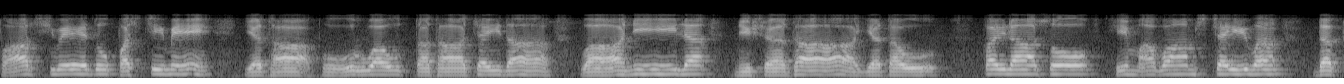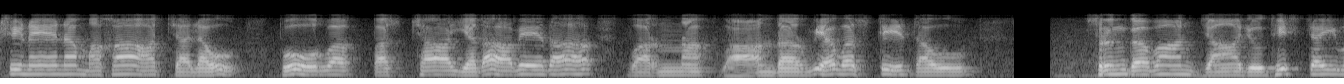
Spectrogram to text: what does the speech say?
पार्श्वेदु पश्चिमे यथा पूर्वौ तथा चैदा वानीलनिषधायतौ कैलासो हिमवांश्चैव दक्षिणेन महाचलौ पूर्वपश्चायदा वेदा वर्णवान्दर्व्यवस्थितौ शृङ्गवान् जारुधिश्चैव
